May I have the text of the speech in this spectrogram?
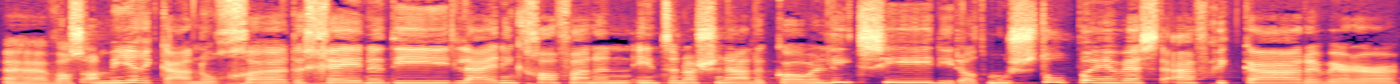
uh, was Amerika nog uh, degene die leiding gaf aan een internationale coalitie. Die dat moest stoppen in West-Afrika. Er werden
